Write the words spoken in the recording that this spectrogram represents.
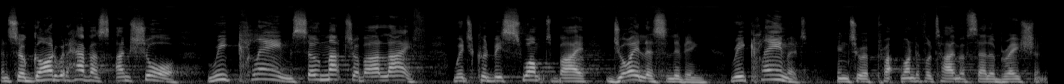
And so God would have us, I'm sure, reclaim so much of our life which could be swamped by joyless living, reclaim it into a wonderful time of celebration.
